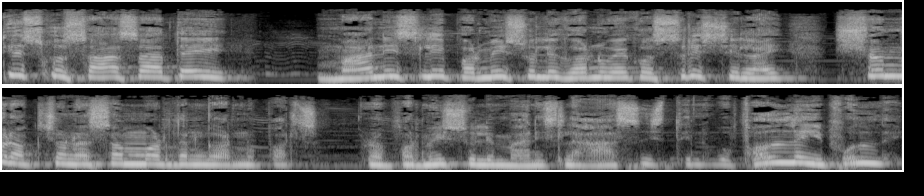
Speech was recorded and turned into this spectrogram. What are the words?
त्यसको साथसाथै मानिसले परमेश्वरले गर्नुभएको सृष्टिलाई संरक्षण र सम्वर्धन गर्नुपर्छ। र परमेश्वरले मानिसलाई आशिष दिनुभयो। फल्दै फुल्दै।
